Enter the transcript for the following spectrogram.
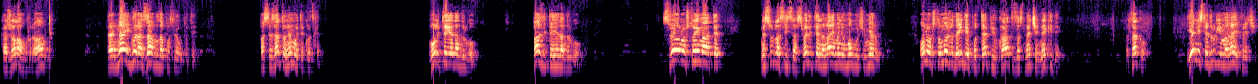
Kaže Allah u Kur'anu. Da je najgora zabluda poslije upute. Pa se zato nemojte kockati. Volite jedan drugog. Pazite jedan drugog. Sve ono što imate nesuglasica, svedite na najmanju moguću mjeru. Ono što može da ide pod tepi u kantu za smeće, nek ide. Je tako? Jedni ste drugima najpreći.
